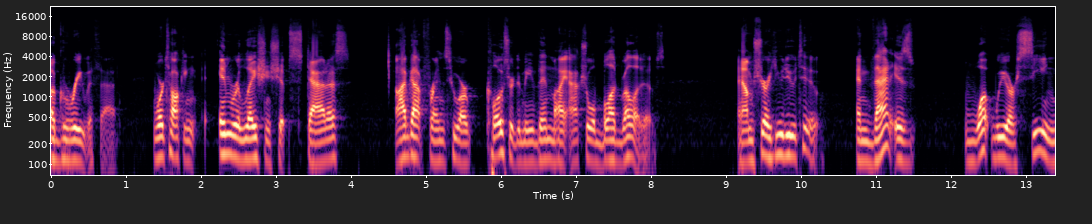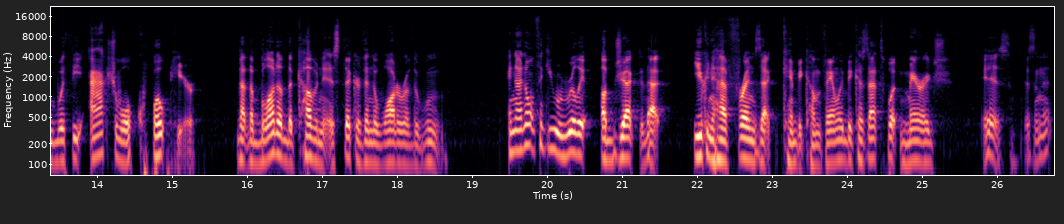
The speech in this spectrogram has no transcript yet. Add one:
agree with that. We're talking in relationship status. I've got friends who are closer to me than my actual blood relatives. And I'm sure you do too. And that is what we are seeing with the actual quote here that the blood of the covenant is thicker than the water of the womb. And I don't think you would really object that you can have friends that can become family because that's what marriage is, isn't it?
